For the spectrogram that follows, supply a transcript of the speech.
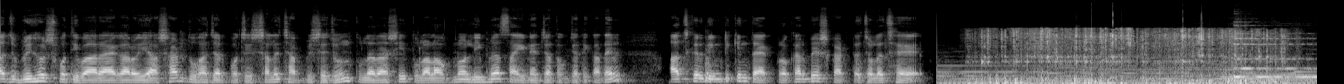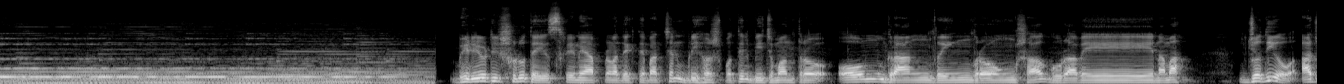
আজ বৃহস্পতিবার এগারোই আষাঢ় দু হাজার পঁচিশ সালে ছাব্বিশে জুন তুলা রাশি তুলা লগ্ন লিব্রা, সাইনের জাতক জাতিকাদের আজকের দিনটি কিন্তু এক প্রকার বেশ কাটতে চলেছে। ভিডিওটির শুরুতেই স্ক্রিনে আপনারা দেখতে পাচ্ছেন বৃহস্পতির বীজমন্ত্র ওম গ্রাং গ্রিং গ্রং স গুরাবে নামা। যদিও আজ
